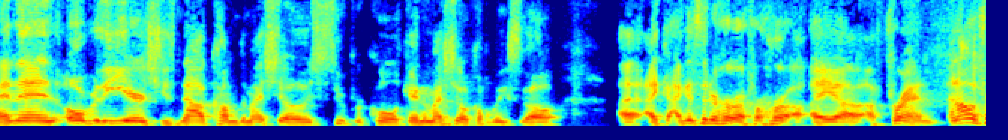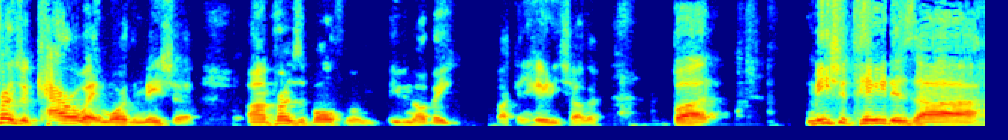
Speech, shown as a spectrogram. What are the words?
And then over the years, she's now come to my shows. Super cool. Came to my show a couple weeks ago. I, I, I consider her, her a, a, a friend. And I was friends with Caraway more than Miesha. I'm friends with both of them, even though they fucking hate each other. But Miesha Tate is. Uh,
